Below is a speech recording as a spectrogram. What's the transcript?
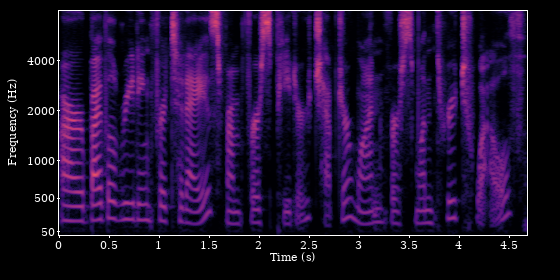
Our Bible reading for today is from 1 Peter chapter 1 verse 1 through 12.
